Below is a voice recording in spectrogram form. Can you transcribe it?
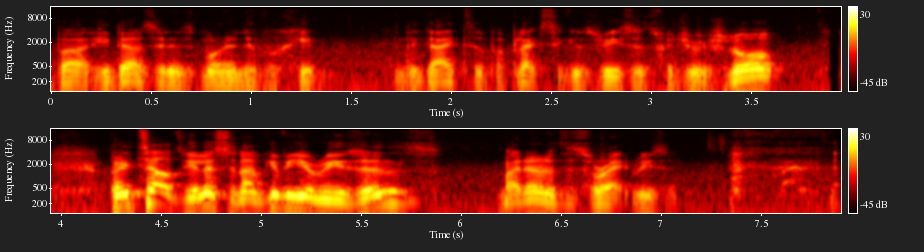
but he does it in his Moreh Nevuchim. In the Guide to the Perplexity, gives reasons for Jewish law. But he tells you, listen, I'm giving you reasons, but I don't know if it's the right reason.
